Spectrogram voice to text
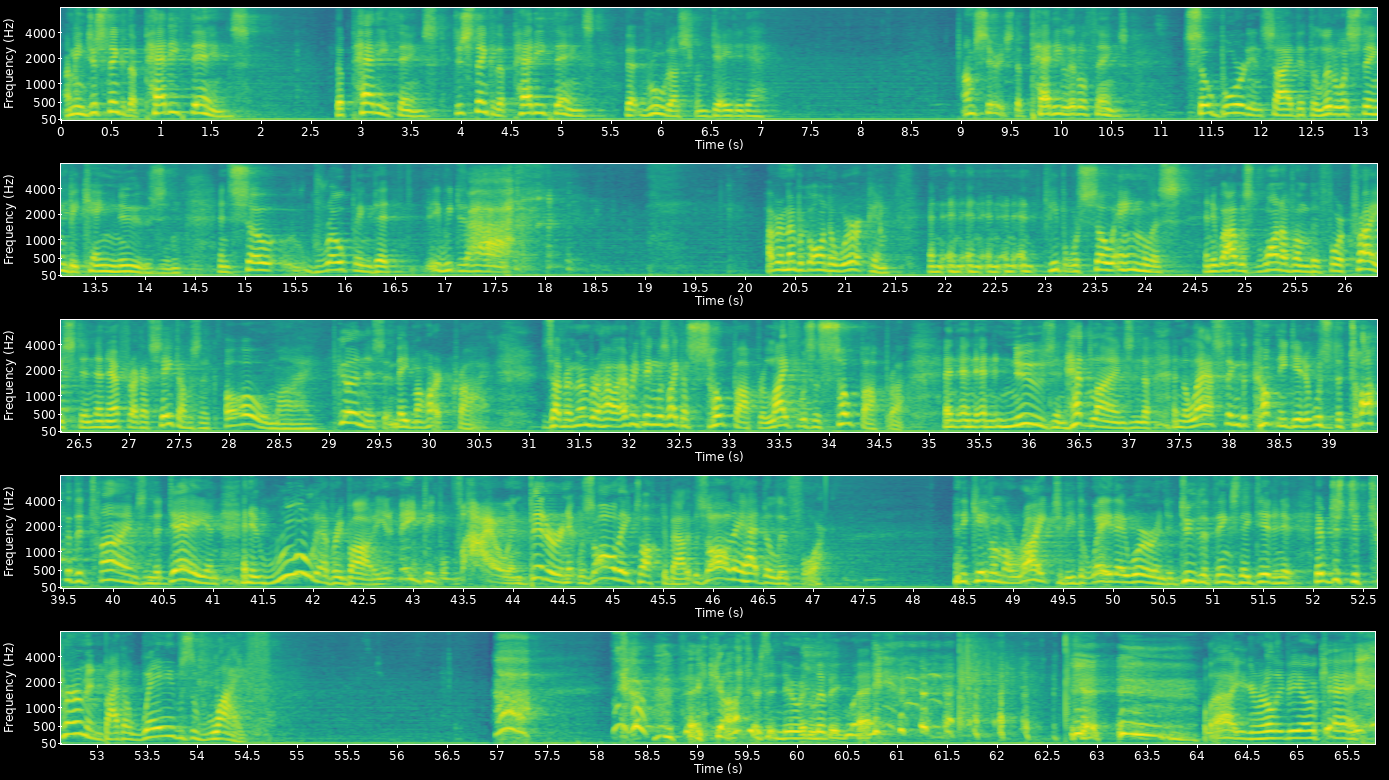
I mean, just think of the petty things, the petty things. Just think of the petty things that ruled us from day to day. I'm serious, the petty little things. So bored inside that the littlest thing became news, and, and so groping that we, ah. I remember going to work and, and, and, and, and, and people were so aimless. And I was one of them before Christ. And then after I got saved, I was like, oh my goodness, it made my heart cry. Because I remember how everything was like a soap opera. Life was a soap opera. And, and, and news and headlines. And the, and the last thing the company did, it was the talk of the times and the day. And, and it ruled everybody. And it made people vile and bitter. And it was all they talked about, it was all they had to live for. And it gave them a right to be the way they were and to do the things they did. And it, they were just determined by the waves of life. Thank God there's a new and living way. wow, you can really be okay.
